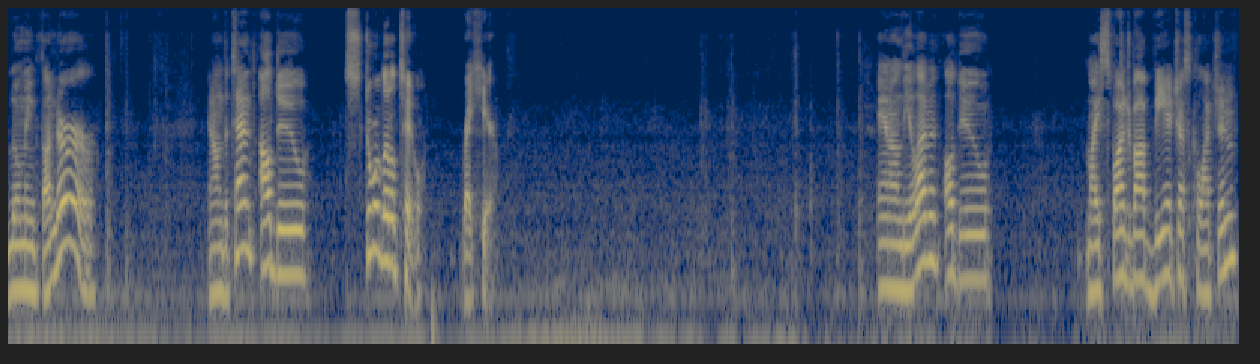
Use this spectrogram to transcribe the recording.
Looming Thunder. And on the 10th, I'll do Stuart Little 2, right here. And on the 11th, I'll do my SpongeBob VHS collection.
